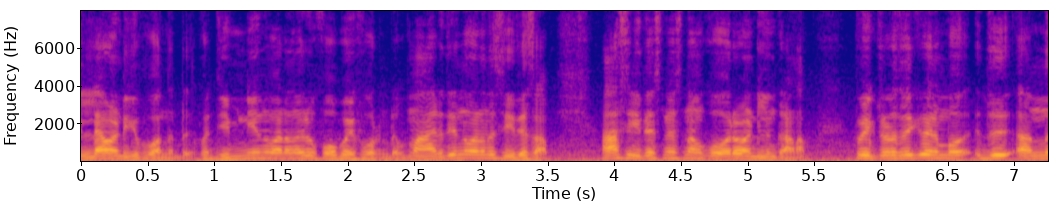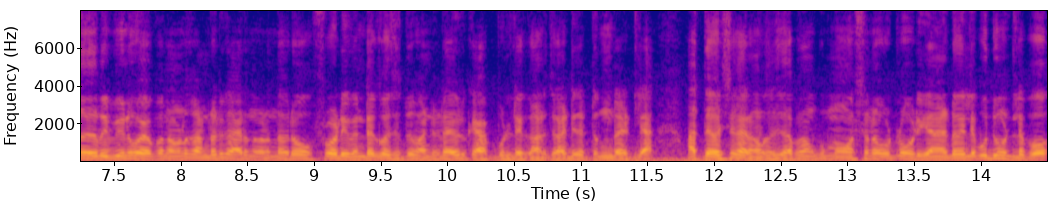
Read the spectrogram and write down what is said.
എല്ലാ വണ്ടിക്കും പോകുന്നുണ്ട് ഇപ്പോൾ ജിംനി എന്ന് പറയുന്ന ഒരു ഫോർ ബൈ ഫോർ ഉണ്ട്. മാരുതി എന്ന് പറയുന്നത് സീരിയസ് ആണ് ആ സീരിയസ്നെസ് നമുക്ക് ഓരോ വണ്ടിയിലും കാണാം. ഇപ്പോൾ വിക്ടോറിയത്തിലേക്ക് വരുമ്പോൾ ഇത് അന്ന് റിവ്യൂവിന് പോയപ്പോൾ നമ്മൾ കണ്ട ഒരു കാര്യം എന്ന് പറയുന്നത് ഒരു ഓഫ് റോഡ് ഇവന്റൊക്കെ വെച്ചിട്ട് വണ്ടിയുടെ ഒരു കാപ്പബിലിറ്റി കാണിച്ചു. അടി തട്ടൊന്നും ഉണ്ടായിട്ടില്ല. അത്യാവശ്യ കാര്യങ്ങളൊക്കെ ചെയ്തു. അപ്പോൾ നമുക്ക് മോശം റോഡിൽ ഓടിക്കാനായിട്ട് വലിയ ബുദ്ധിമുട്ടില്ല. ഇപ്പോൾ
